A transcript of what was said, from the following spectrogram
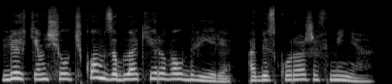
легким щелчком заблокировал двери, обескуражив меня.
